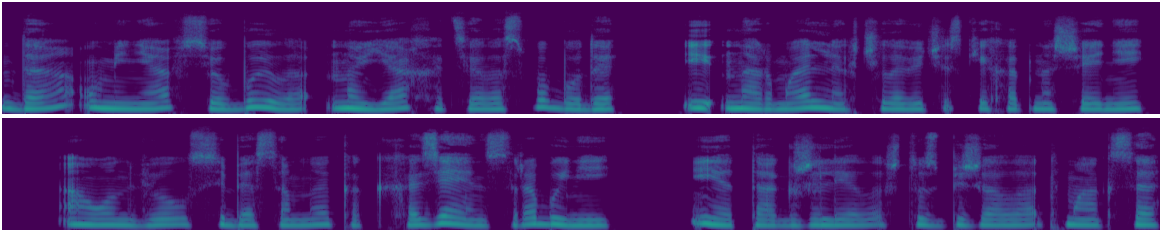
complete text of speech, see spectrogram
Да, у меня все было, но я хотела свободы и нормальных человеческих отношений, а он вел себя со мной как хозяин с рабыней. И я так жалела, что сбежала от Макса.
